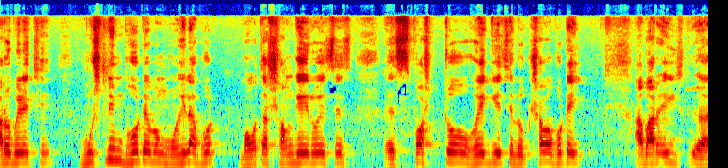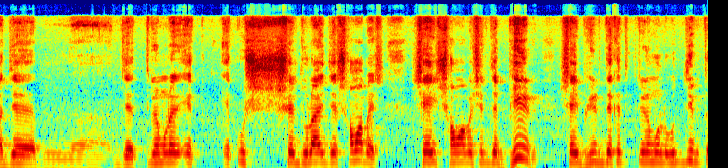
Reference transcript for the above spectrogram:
আরও বেড়েছে। মুসলিম ভোট এবং মহিলা ভোট মমতার সঙ্গেই রয়েছে স্পষ্ট হয়ে গিয়েছে লোকসভা ভোটেই। আবার এই যে যে তৃণমূলের এক, একুশে জুলাই যে সমাবেশ, সেই সমাবেশের যে ভিড়, সেই ভিড় দেখে তৃণমূল উজ্জীবিত।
